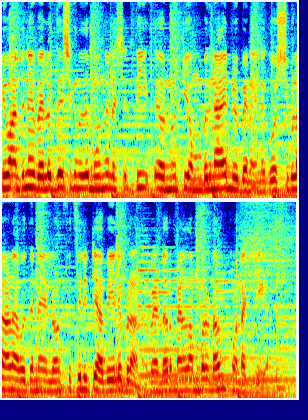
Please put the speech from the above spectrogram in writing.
ഈ വാഹനത്തിന് വില ഉദ്ദേശിക്കുന്നത് മൂന്ന് ലക്ഷത്തി തൊണ്ണൂറ്റി ഒമ്പതിനായിരം രൂപയാണ്. നെഗോഷ്യബിൾ ആണ്. അതുപോലെ തന്നെ ലോൺ ഫെസിലിറ്റി അവൈലബിൾ ആണ്. വേണ്ടവർ മേലെ നമ്പർ ഉണ്ടാവും കോൺടാക്ട് ചെയ്യുക.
